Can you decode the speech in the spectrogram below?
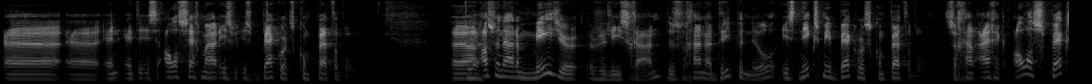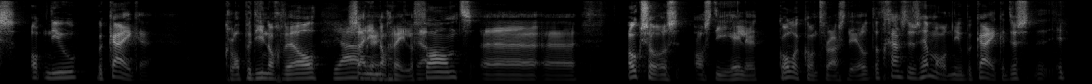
En het is alles, zeg maar, is, is backwards compatible. Ja. Als we naar een major release gaan, dus we gaan naar 3.0, is niks meer backwards compatible. Ze gaan eigenlijk alle specs opnieuw bekijken. Kloppen die nog wel? Ja, Zijn die nog relevant? Eh, eh, ook zoals als die hele color contrast deel, dat gaan ze dus helemaal opnieuw bekijken. Dus eh, het-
